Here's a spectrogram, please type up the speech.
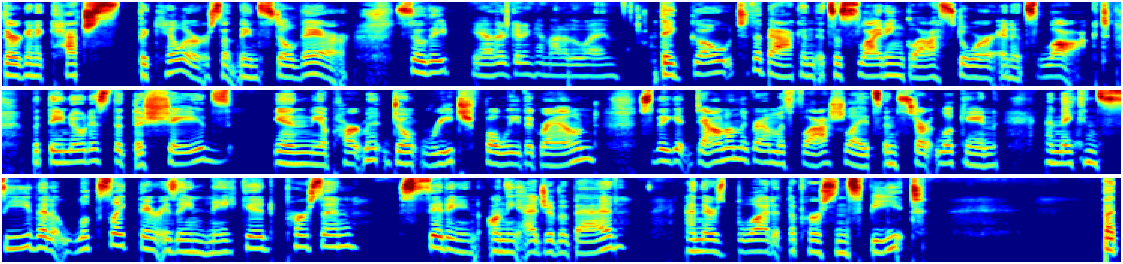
they're going to catch the killer or something still there. So they Yeah, they're getting him out of the way. they go to the back and it's a sliding glass door and it's locked but they notice that the shades in the apartment don't reach fully the ground so they get down on the ground with flashlights and start looking and they can see that it looks like there is a naked person sitting on the edge of a bed and there's blood at the person's feet but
